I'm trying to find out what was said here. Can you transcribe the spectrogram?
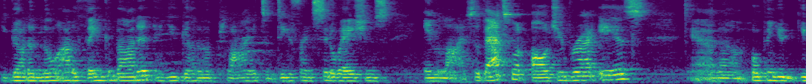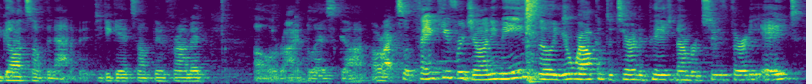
you got to know how to think about it and you got to apply it to different situations in life. So that's what algebra is and I'm um, hoping you, you got something out of it. Did you get something from it? All right, bless God. All right, so thank you for joining me. So you're welcome to turn to page number 238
